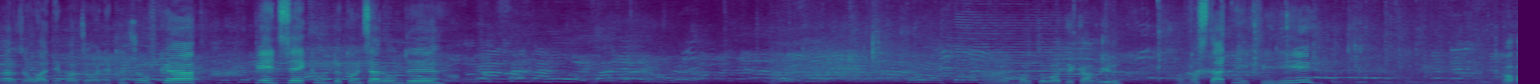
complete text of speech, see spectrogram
Bardzo ładnie, bardzo ładnie. Końcówka. 5 sekund do końca rundy. No, bardzo ładnie Kamil. No, W ostatniej chwili. O,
